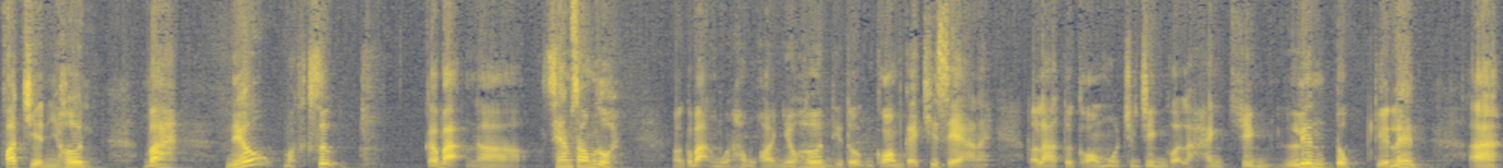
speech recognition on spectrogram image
phát triển nhiều hơn. Và nếu mà thực sự các bạn à, xem xong rồi mà các bạn muốn học hỏi nhiều hơn thì tôi cũng có một cái chia sẻ này. Đó là tôi có một chương trình gọi là hành trình liên tục tiến lên à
